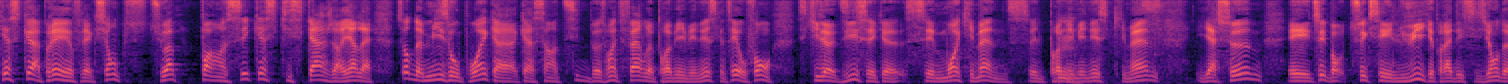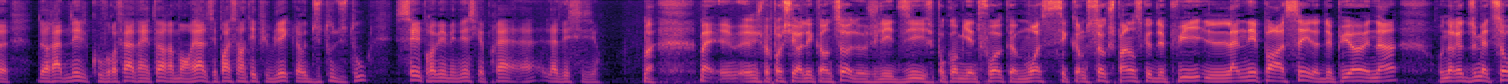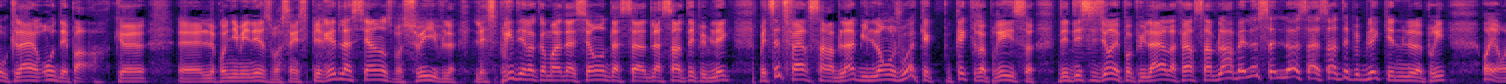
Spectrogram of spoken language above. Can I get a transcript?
Qu'est-ce qu'après réflexion, tu as penser qu'est-ce qui se cache derrière la sorte de mise au point qu'a senti besoin de faire le premier ministre? Tu sais, au fond, ce qu'il a dit, c'est que c'est moi qui mène, c'est le premier hmm. ministre qui mène, il assume. Et tu sais, bon, tu sais que c'est lui qui a pris la décision de, de ramener le couvre-feu à 20 heures à Montréal. C'est pas la santé publique, là, du tout, du tout. C'est le premier ministre qui a pris euh, la décision. Ben, ben, euh, je peux pas chialer contre ça. Là. Je l'ai dit, je sais pas combien de fois que moi, c'est comme ça que je pense que depuis l'année passée, là, depuis un an, on aurait dû mettre ça au clair au départ, que euh, le premier ministre va s'inspirer de la science, va suivre l'esprit des recommandations de la, de la, santé publique, mais tu sais, de faire semblant, puis ils l'ont joué à quelques, reprises, des décisions impopulaires, de faire semblant, ben là, celle-là, c'est la santé publique qui nous l'a pris. Voyons,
